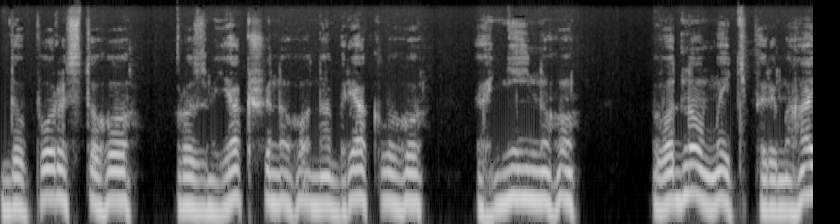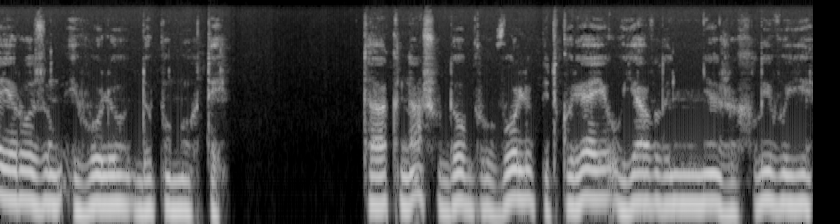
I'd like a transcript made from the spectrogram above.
до пористого, розм'якшеного, набряклого гнійного, в одну мить перемагає розум і волю допомогти. Так нашу добру волю підкоряє уявлення жахливої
